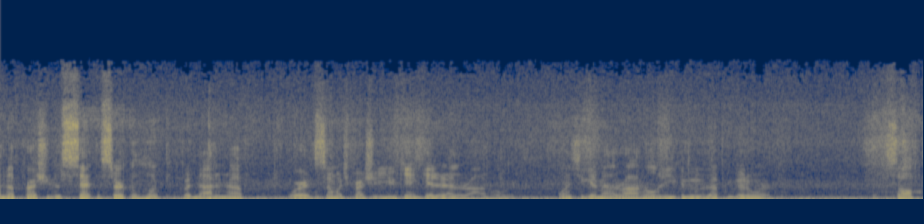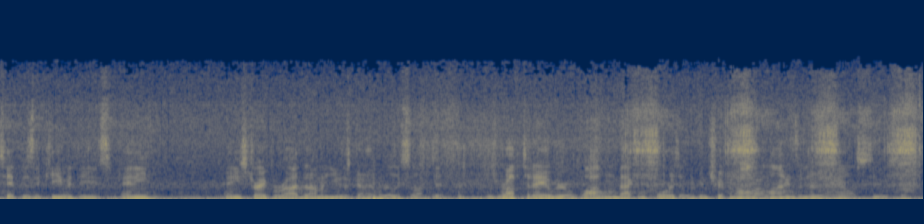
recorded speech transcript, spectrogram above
Enough pressure to set the circle hook, but not enough where it's so much pressure you can't get it out of the rod holder. Once you get them out of the rod holder, you can move it up and go to work. But the soft tip is the key with these. Any any striper rod that I'm gonna use gotta have a really soft tip. It was rough today, we were wobbling back and forth, it would have been tripping all our lines and everything else too. So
